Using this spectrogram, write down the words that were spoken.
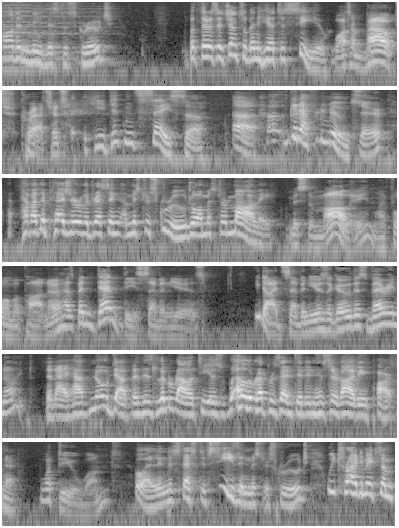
pardon me, Mr. Scrooge, but there is a gentleman here to see you. What about, Cratchit? He didn't say, sir. Uh, uh, good afternoon, sir. Have I the pleasure of addressing uh, Mr. Scrooge or Mr. Marley? Mr. Marley, my former partner, has been dead these seven years. He died seven years ago this very night. Then I have no doubt that his liberality is well represented in his surviving partner. What do you want? Well, in this festive season, Mr. Scrooge, we try to make some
